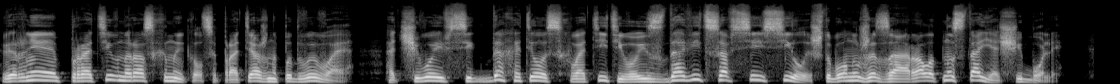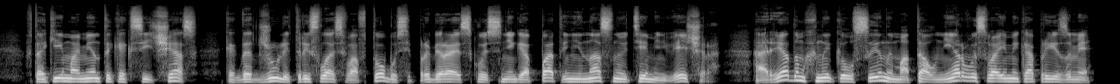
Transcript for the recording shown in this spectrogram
вернее, противно расхныкался, протяжно подвывая, отчего и всегда хотелось схватить его и сдавить со всей силы, чтобы он уже заорал от настоящей боли. В такие моменты, как сейчас, когда Джули тряслась в автобусе, пробираясь сквозь снегопад и ненастную темень вечера, а рядом хныкал сын и мотал нервы своими капризами,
